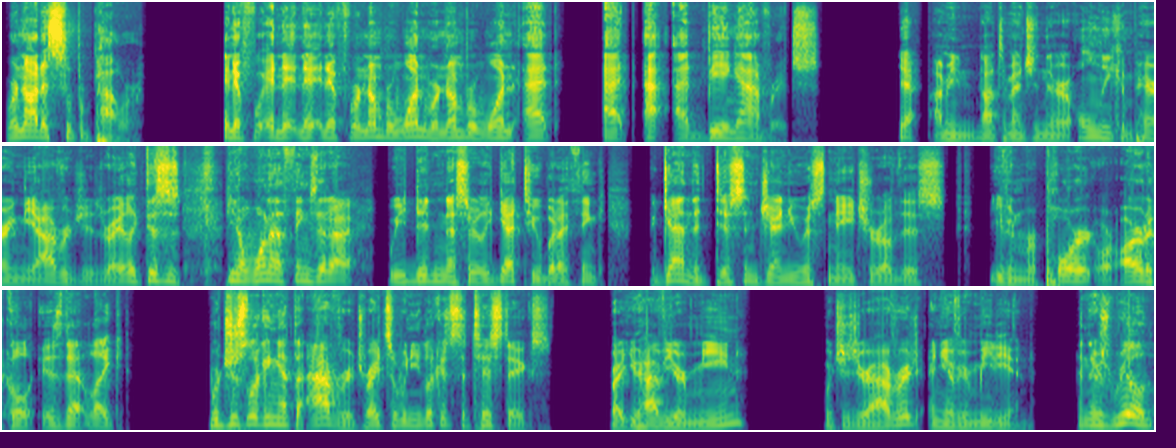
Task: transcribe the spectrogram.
we're not a superpower, and if and, and if we're number one, we're number one at at at, at being average. Yeah, I mean, not to mention they're only comparing the averages, right? Like this is, you know, one of the things that I we didn't necessarily get to, but I think again the disingenuous nature of this even report or article is that like we're just looking at the average, right? So when you look at statistics, right, you have your mean, which is your average, and you have your median. And there's real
